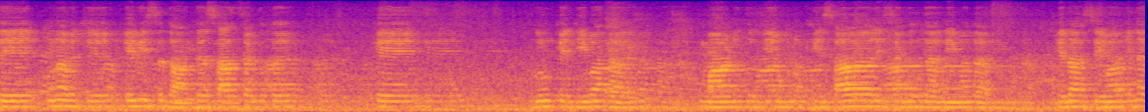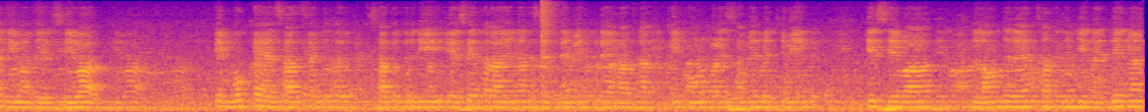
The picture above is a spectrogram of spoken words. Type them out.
ਤੇ ਉਹਨਾਂ ਵਿੱਚ ਇਹ ਵੀ ਸਿਧਾਂਤ ਹੈ, ਸਾਧ ਸੰਗਤ, ਕਿ ਗੁਰੂ ਕੇ ਜੀਵਾਂ ਦਾ ਮਾਣ ਦੁਨੀਆ ਮਨੁੱਖੀ ਸਾਰੀ ਸੰਗਤ ਦਾ ਜੀਵਾਂ ਦਾ ਇਹਦਾ ਸੇਵਾ, ਇਹਨਾਂ ਜੀਵਾਂ ਦੀ ਸੇਵਾ। ਇਹ ਮੁੱਖ ਹੈ ਸਾਧ ਸੰਗਤ, ਸਤਿਗੁਰੂ ਜੀ, ਇਸੇ ਤਰ੍ਹਾਂ ਇਹਨਾਂ ਦੇ ਸਿਰ ਤੇ ਵੀ ਆਪਣੇ ਹੱਥ ਰੱਖ ਕੇ ਆਉਣ ਵਾਲੇ ਸਮੇਂ ਵਿੱਚ ਵੀ ਇਹ ਸੇਵਾ ਲਾਉਂਦੇ ਰਹਿਣ, ਸਤਿਗੁਰੂ ਜੀ ਕਹਿੰਦੇ ਨੇ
